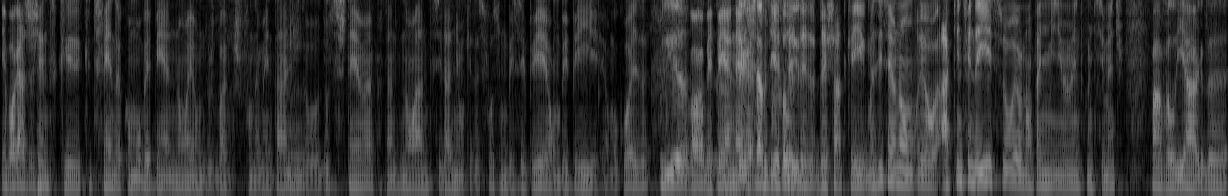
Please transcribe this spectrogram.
Embora haja gente que, que defenda como o BPN não é um dos bancos fundamentais do, do sistema, portanto não há necessidade nenhuma. Quer dizer, se fosse um BCP ou um BPI é uma coisa. Podia, Agora o BPN eh, era, podia ser de- deixar de cair. Mas isso eu não... Eu, há quem defenda isso, eu não tenho minimamente conhecimentos para avaliar de,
